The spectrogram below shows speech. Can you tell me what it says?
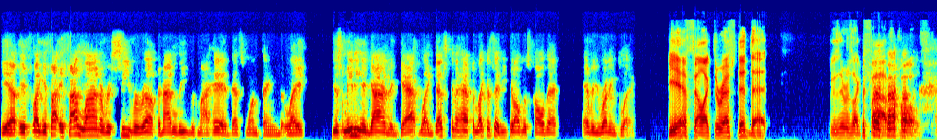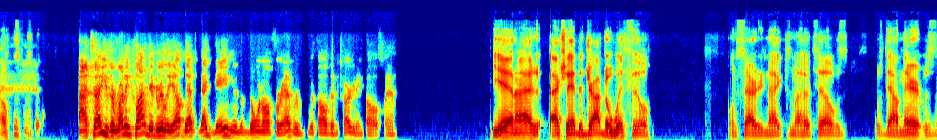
Yeah, if like if I if I line a receiver up and I lead with my head, that's one thing. But like just meeting a guy in the gap, like that's gonna happen. Like I said, you could almost call that every running play. Yeah, it felt like the refs did that. because there was like five calls. I tell you, the running clock didn't really help. That that game ended up going on forever with all them targeting calls, man. Yeah, and I had, actually had to drive to Wytheville on Saturday night because my hotel was was down there. It was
